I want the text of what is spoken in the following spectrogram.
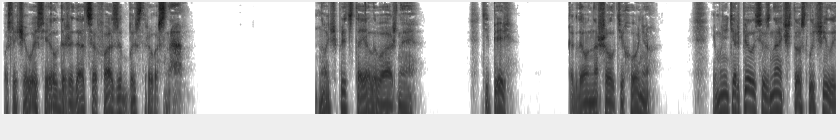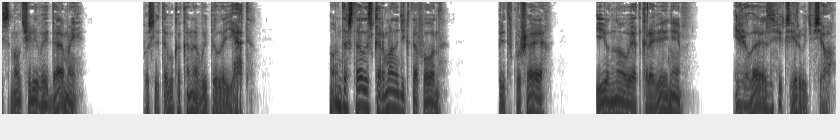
после чего сел дожидаться фазы быстрого сна. Ночь предстояла важная. Теперь, когда он нашел Тихоню, ему не терпелось узнать, что случилось с молчаливой дамой после того, как она выпила яд. Он достал из кармана диктофон, предвкушая ее новые откровения и желая зафиксировать все.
